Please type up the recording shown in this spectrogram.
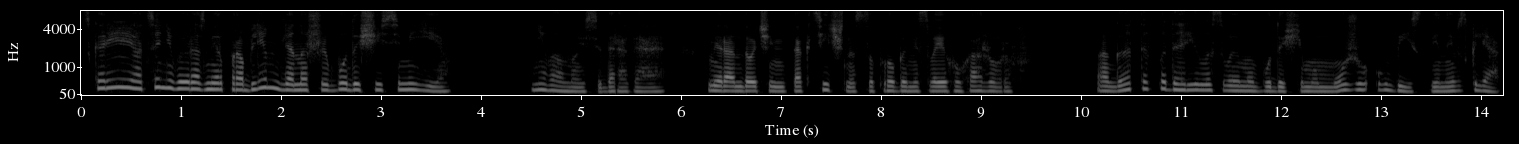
«Скорее оцениваю размер проблем для нашей будущей семьи». «Не волнуйся, дорогая. Миранда очень тактична с супругами своих ухажёров». Агата подарила своему будущему мужу убийственный взгляд.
